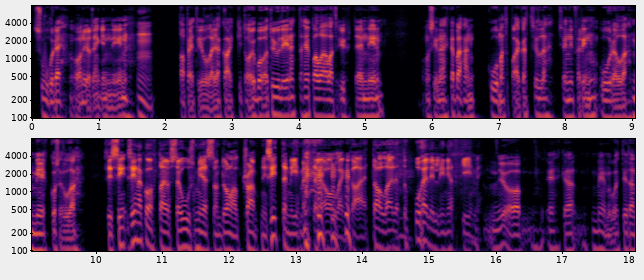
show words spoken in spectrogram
suhde on jotenkin niin Mm. tapetilla ja kaikki toivoo tyyliin, että he palaavat yhteen, niin on siinä ehkä vähän kuumat paikat sillä Jenniferin uudella miekkosella Siis si- siinä kohtaa, jos se uusi mies on Donald Trump, niin sitten ihmettele ollenkaan, että on laitettu puhelinlinjat kiinni. Joo, ehkä me emme voi tietää,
